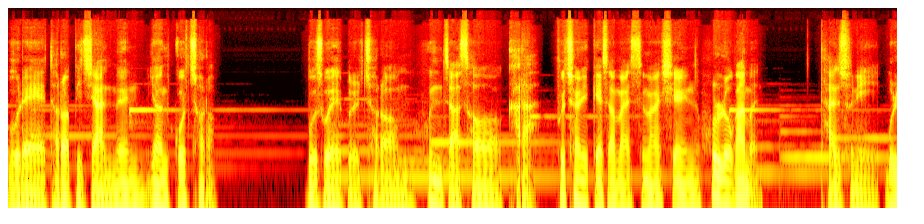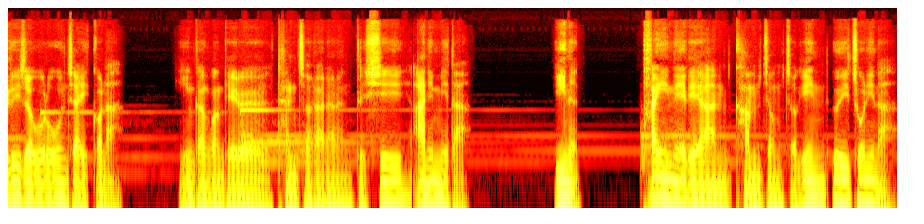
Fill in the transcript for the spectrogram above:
물에 더럽히지 않는 연꽃처럼 무소의 불처럼 혼자서 가라. 부처님께서 말씀하신 홀로감은 단순히 물리적으로 혼자 있거나 인간관계를 단절하라는 뜻이 아닙니다. 이는 타인에 대한 감정적인 의존이나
